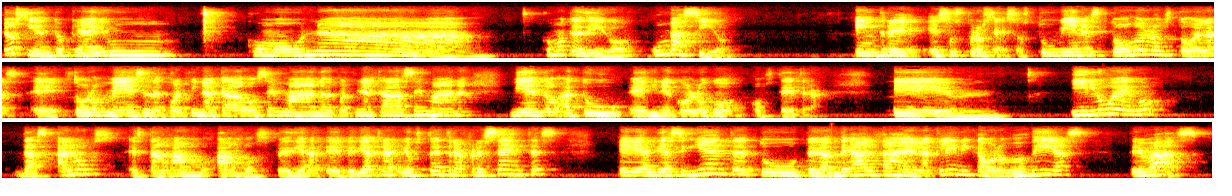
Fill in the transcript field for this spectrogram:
Yo siento que hay un, como una, ¿cómo te digo? Un vacío entre esos procesos. Tú vienes todos los, todas las, eh, todos los meses, después al final cada dos semanas, después al final cada semana, viendo a tu eh, ginecólogo obstetra. Em, y luego das a luz, están ambos, ambos eh, pediatra y obstetra presentes eh, al día siguiente tú te dan de alta en la clínica o los dos días, te vas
